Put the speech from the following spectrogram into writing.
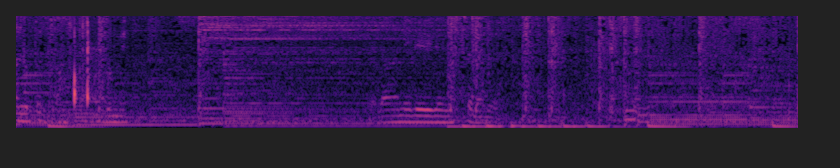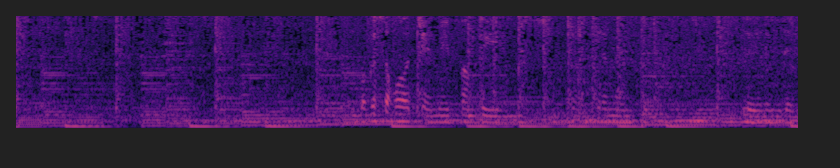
Malupot ang nililinis talaga. Kumbaga sa kotse, may pampilis. Incremento. Cleaning din.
